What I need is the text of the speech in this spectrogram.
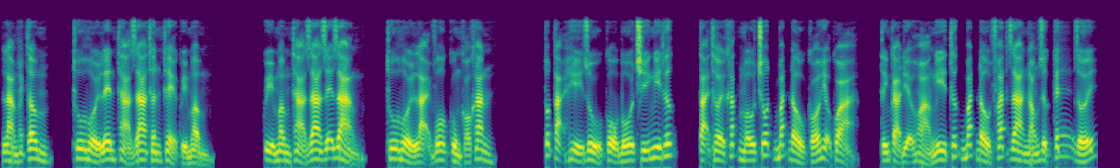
làm hạch tâm, thu hồi lên thả ra thân thể quỷ mầm. Quỷ mầm thả ra dễ dàng, thu hồi lại vô cùng khó khăn. Tốt tại hỉ rủ cổ bố trí nghi thức, tại thời khắc mấu chốt bắt đầu có hiệu quả, tính cả địa hỏa nghi thức bắt đầu phát ra nóng rực kết giới,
